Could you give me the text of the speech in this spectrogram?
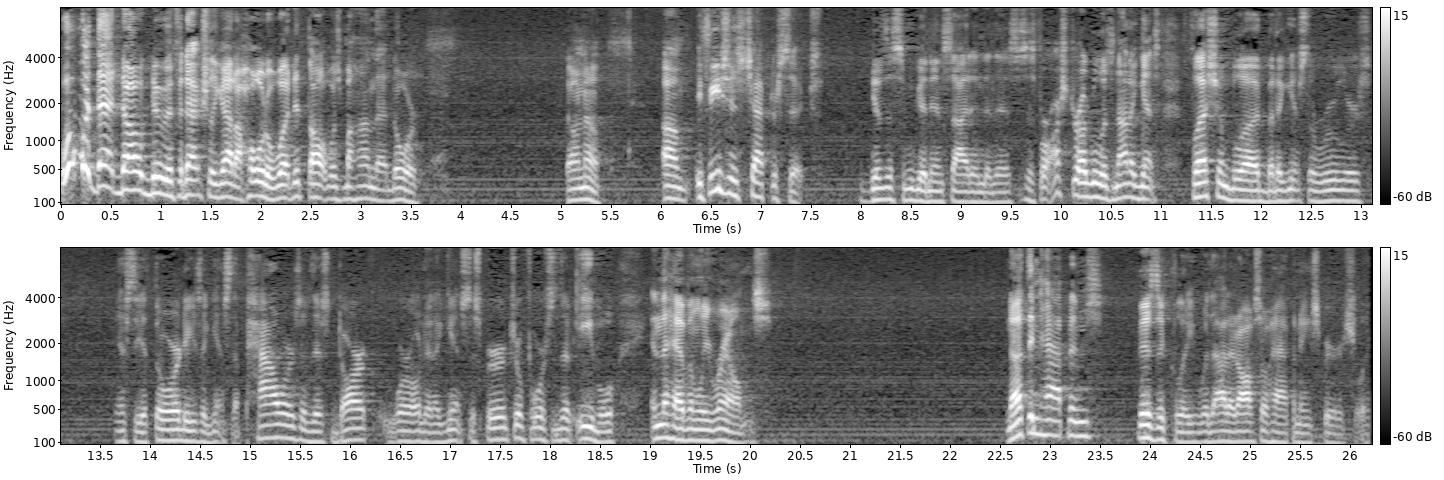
What would that dog do if it actually got a hold of what it thought was behind that door? Don't know. Um, Ephesians chapter 6 gives us some good insight into this. It says, For our struggle is not against flesh and blood, but against the rulers, against the authorities, against the powers of this dark world, and against the spiritual forces of evil in the heavenly realms. Nothing happens physically without it also happening spiritually.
